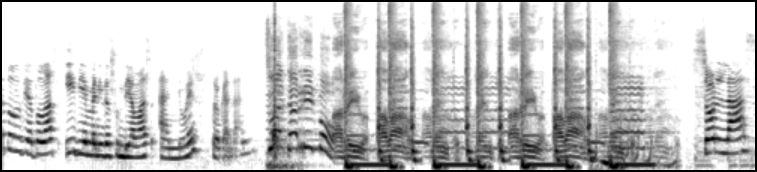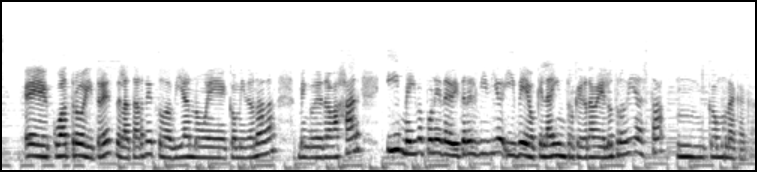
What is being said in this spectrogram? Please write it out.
Hola a todos y a todas y bienvenidos un día más a nuestro canal. ¡Suelta el ritmo! Arriba, abajo, lento, lento, arriba, abajo, lento, lento. Son las eh, 4 y 3 de la tarde, todavía no he comido nada, vengo de trabajar y me iba a poner a editar el vídeo y veo que la intro que grabé el otro día está mm, como una caca.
